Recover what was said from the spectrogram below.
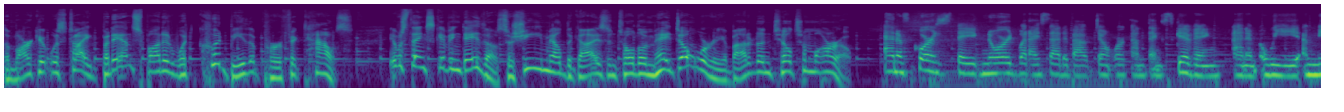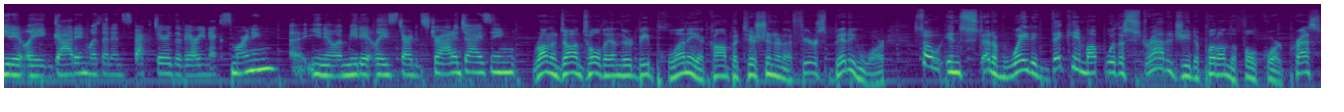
The market was tight, but Ann spotted what could be the perfect house. It was Thanksgiving Day, though, so she emailed the guys and told them, hey, don't worry about it until tomorrow. And of course, they ignored what I said about don't work on Thanksgiving. And we immediately got in with an inspector the very next morning, uh, you know, immediately started strategizing. Ron and Don told Ann there'd be plenty of competition and a fierce bidding war. So instead of waiting, they came up with a strategy to put on the full court press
